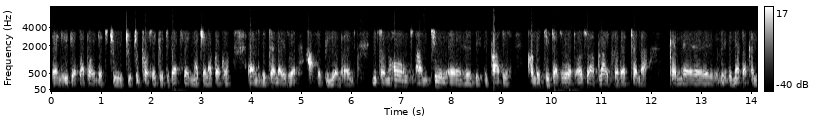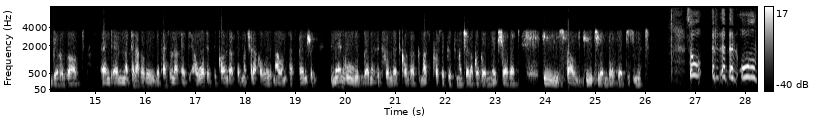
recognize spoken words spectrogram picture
and he gets appointed to, to, to prosecute that same Matshela Koko, and the tender is worth half a billion rand. It's on hold until uh, the, the parties, competitors who had also applied for that tender, can uh, the, the matter can be resolved. And, and Matshela is the person that had awarded the contract, and Matshela is now on suspension. The man who would benefit from that contract must prosecute Matshela and make sure that he is found guilty and therefore dismissed. So it, it, it all,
